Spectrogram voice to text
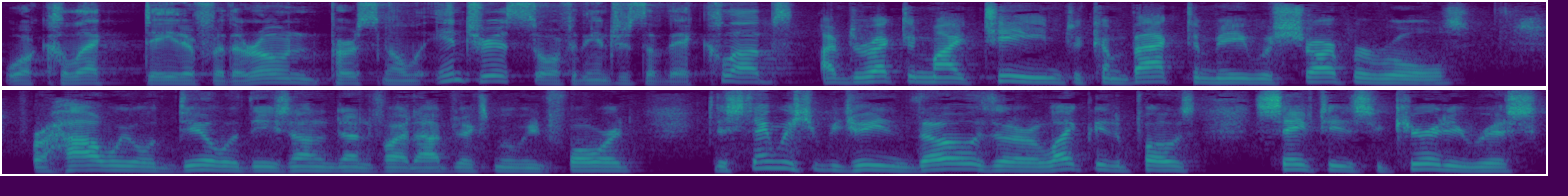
or collect data for their own personal interests or for the interests of their clubs. I've directed my team to come back to me with sharper rules for how we will deal with these unidentified objects moving forward, distinguishing between those that are likely to pose safety and security risks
